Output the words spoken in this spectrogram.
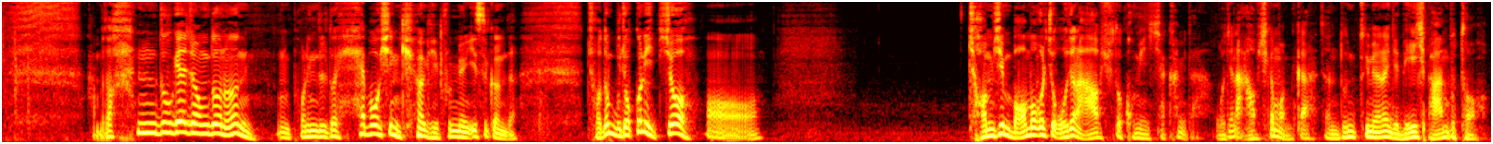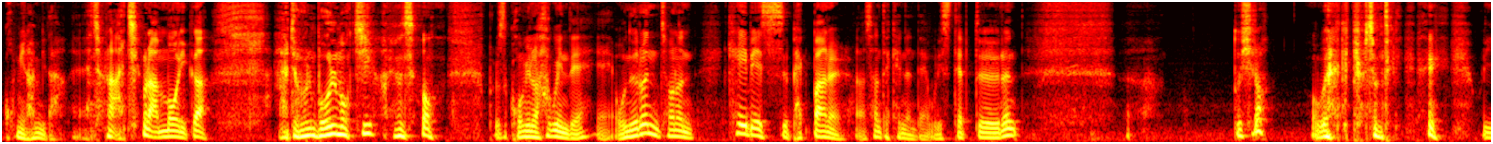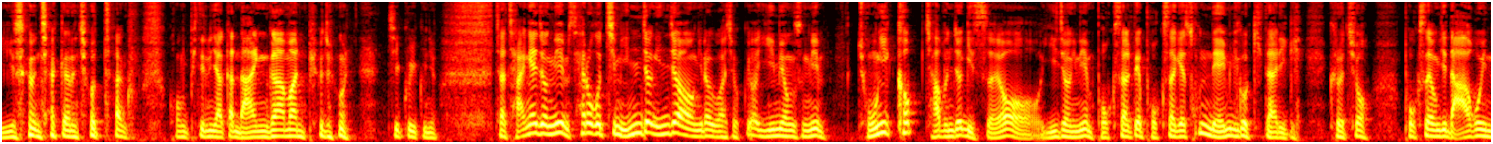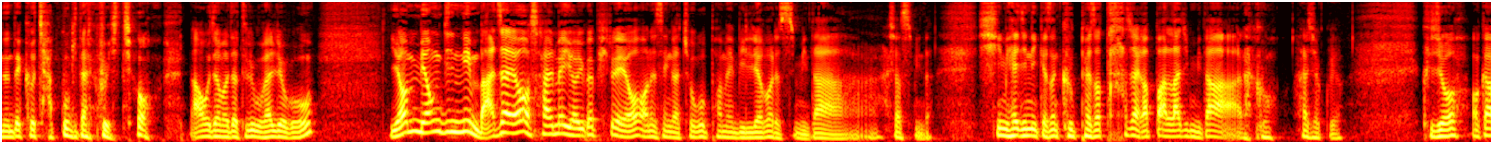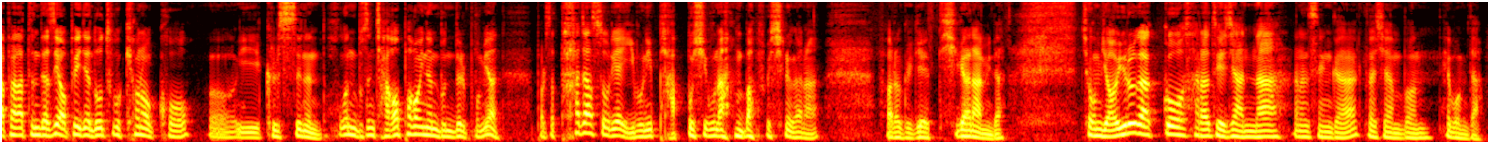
아무도 한두 개 정도는 본인들도 해보신 기억이 분명히 있을 겁니다. 저도 무조건 있죠. 어, 점심 뭐 먹을지 오전 9시부터 고민 시작합니다. 오전 9시가 뭡니까? 저는 눈 뜨면 이제 4시 반부터 고민합니다. 예, 저는 아침을 안 먹으니까, 아, 저 오늘 뭘 먹지? 하면서 벌써 고민을 하고 있는데, 예, 오늘은 저는 KBS 백반을 선택했는데, 우리 스탭들은, 어, 또 싫어? 어, 왜 이렇게 표정들이. 우리 이소연 작가는 좋다고, 공피디는 약간 난감한 표정을 짓고 있군요. 자, 장혜정님, 새로 고침 인정, 인정이라고 하셨고요. 이명숙님, 종이컵 잡은 적 있어요. 이정희님, 복사할 때 복사기에 손 내밀고 기다리기. 그렇죠. 복사용지 나오고 있는데 그거 잡고 기다리고 있죠. 나오자마자 들고 가려고. 연명진님, 맞아요. 삶의 여유가 필요해요. 어느샌가 조급함에 밀려버렸습니다. 하셨습니다. 심혜진님께서는 급해서 타자가 빨라집니다. 라고 하셨고요. 그죠? 어, 카페 같은 데서 옆에 이제 노트북 켜놓고, 어, 이 글 쓰는, 혹은 무슨 작업하고 있는 분들 보면 벌써 타자 소리에 이분이 바쁘시구나, 안 바쁘시는구나. 바로 그게 티가 납니다. 조금 여유를 갖고 살아도 되지 않나 하는 생각 다시 한번 해봅니다.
